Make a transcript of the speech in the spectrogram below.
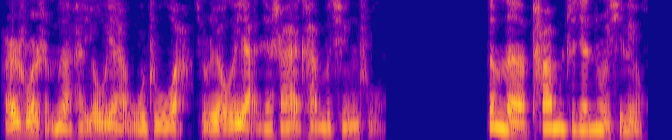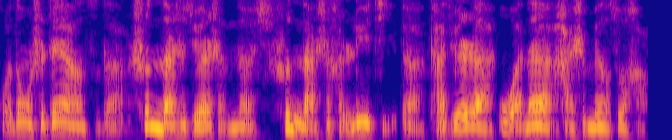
而是说什么呢？他有眼无珠啊，就是有个眼睛啥也看不清楚。那么呢，他们之间这种心理活动是这样子的。舜呢是觉得什么呢？舜呢是很律己的，他觉着我呢还是没有做好。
